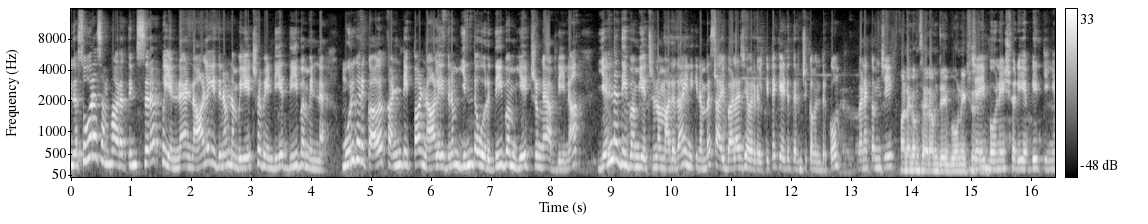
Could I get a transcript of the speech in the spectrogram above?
இந்த சூரசம்ஹாரத்தின் சிறப்பு என்ன? நாளைய தினம் நம்ம ஏற்ற வேண்டிய தீபம் என்ன? முருகருக்காக கண்டிப்பாக நாளைய தினம் இந்த ஒரு தீபம் ஏற்றுங்க அப்படின்னா என்ன தீபம் ஏற்றணும்? அதை தான் இன்னைக்கு நம்ம சாய் பாலாஜி அவர்கள் கிட்ட கேட்டு தெரிஞ்சுக்க வந்திருக்கோம். வணக்கம் ஜி. வணக்கம் சேரம். ஜெய் புவனேஸ்வரி. ஜெய் புவனேஸ்வரி எப்படி இருக்கீங்க?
